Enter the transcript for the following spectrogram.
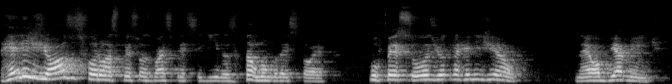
Religiosos foram as pessoas mais perseguidas ao longo da história, por pessoas de outra religião, né? Obviamente.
